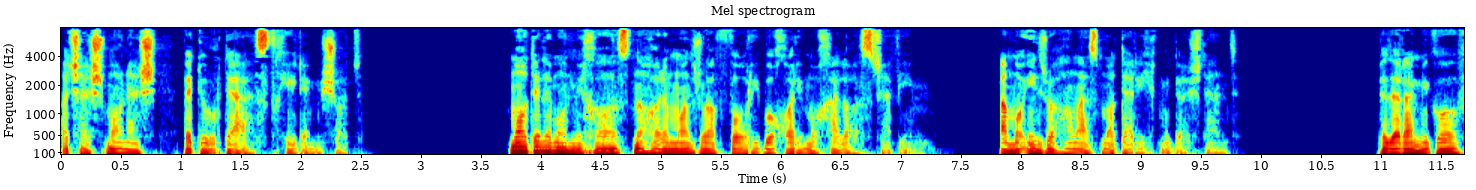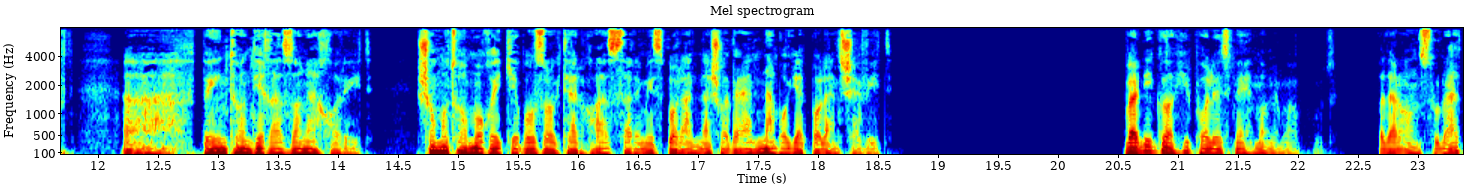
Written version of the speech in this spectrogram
و چشمانش به دوردست خیره می شد. ما دلمان خواست نهارمان را فوری بخوریم و خلاص شویم. اما این را هم از ما دریغ می داشتند. پدرم می گفت به این تندی غذا نخورید. شما تا موقعی که بزرگترها از سر میز بلند نشده نباید بلند شوید. ولی گاهی پولت مهمان ما بود و در آن صورت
